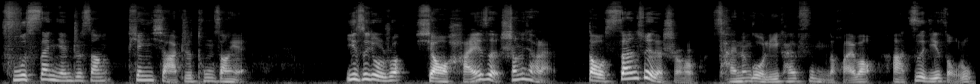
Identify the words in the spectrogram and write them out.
夫三年之丧，天下之通丧也。”意思就是说，小孩子生下来到三岁的时候才能够离开父母的怀抱啊，自己走路。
